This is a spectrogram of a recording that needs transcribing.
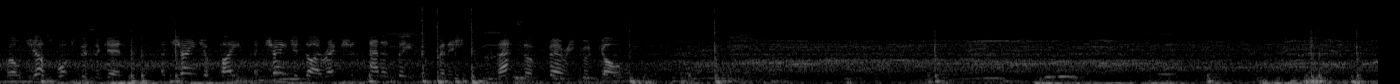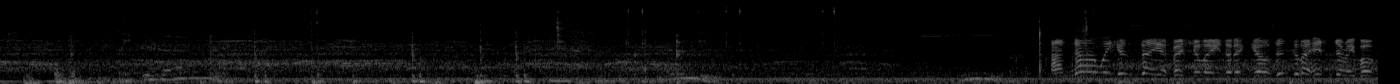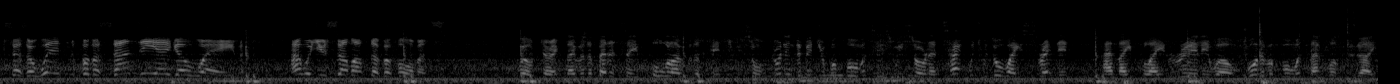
Well, just watch this again. A change of pace, a change of direction, and a decent finish. That's a very good goal. And now we can say officially that it goes into the history books as a win for the San Diego Wave. How would you sum up the performance? Well, Derek, they were the better team all over the pitch. We saw good individual performances. We saw an attack which was always threatening, and they played really well. What a performance that was today.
